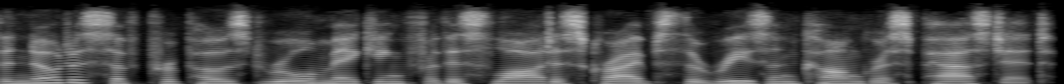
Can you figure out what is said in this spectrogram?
The notice of proposed rulemaking for this law describes the reason Congress passed it.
